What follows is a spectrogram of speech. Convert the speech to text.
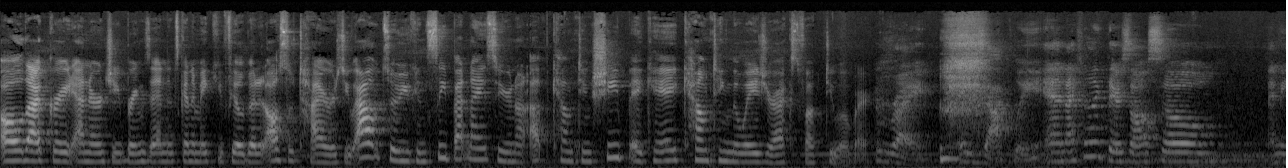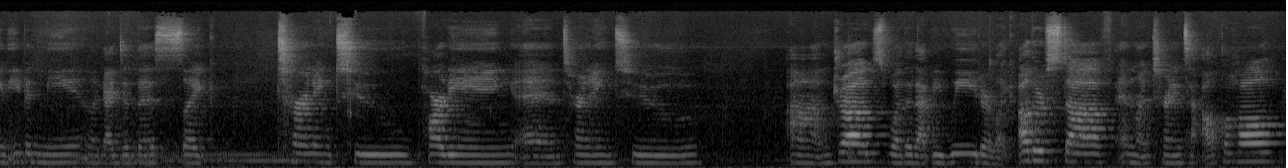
all that great energy brings in. It's going to make you feel good. It also tires you out so you can sleep at night so you're not up counting sheep, aka counting the ways your ex fucked you over. Right, exactly. and I feel like there's also, I mean, even me, like I did this, like turning to partying and turning to um, drugs, whether that be weed or like other stuff, and like turning to alcohol.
